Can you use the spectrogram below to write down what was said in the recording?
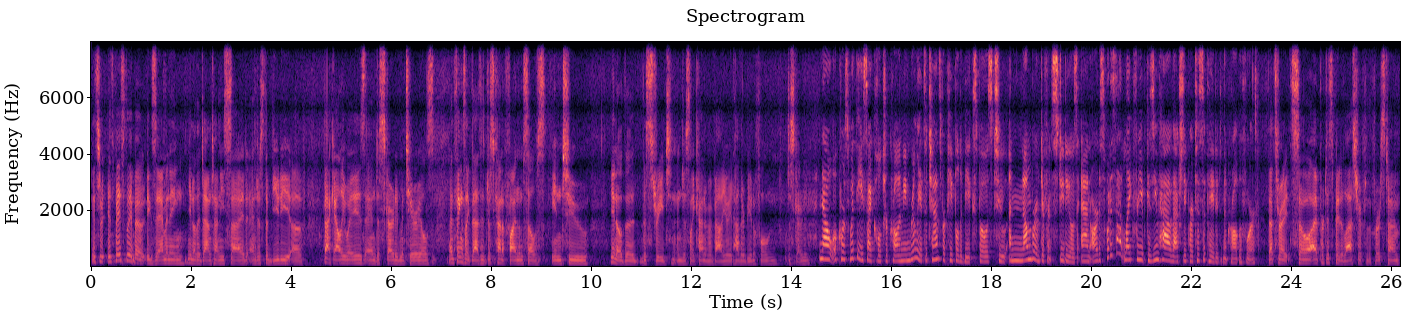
It's, it's basically about examining, you know, the downtown east side and just the beauty of back alleyways and discarded materials and things like that that just kind of find themselves into you know, the, the street and just like kind of evaluate how they're beautiful and discarded. Now, of course, with the Eastside Culture Crawl, I mean, really, it's a chance for people to be exposed to a number of different studios and artists. What is that like for you? Because you have actually participated in the crawl before. That's right. So I participated last year for the first time,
